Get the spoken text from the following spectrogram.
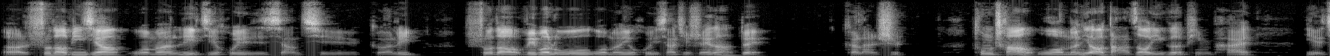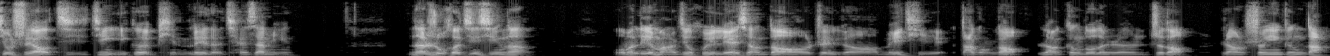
呃，说到冰箱，我们立即会想起格力；说到微波炉，我们又会想起谁呢？对，格兰仕。通常我们要打造一个品牌，也就是要挤进一个品类的前三名。那如何进行呢？我们立马就会联想到这个媒体打广告，让更多的人知道，让声音更大。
